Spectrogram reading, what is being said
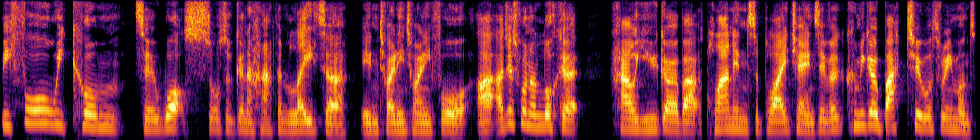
before we come to what's sort of going to happen later in 2024, I, I just want to look at how you go about planning supply chains. If uh, can we go back two or three months?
